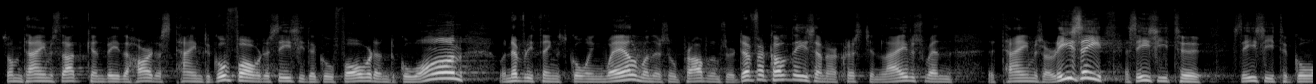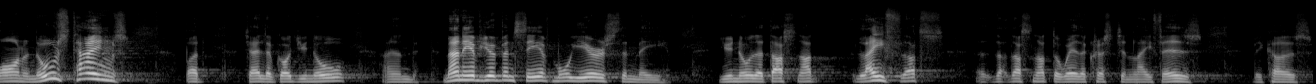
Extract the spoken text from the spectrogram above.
sometimes that can be the hardest time to go forward. It's easy to go forward and to go on when everything's going well, when there's no problems or difficulties in our Christian lives, when the times are easy. It's easy to, it's easy to go on in those times. But, child of God, you know, and many of you have been saved more years than me. You know that that's not life. That's, that's not the way the Christian life is because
